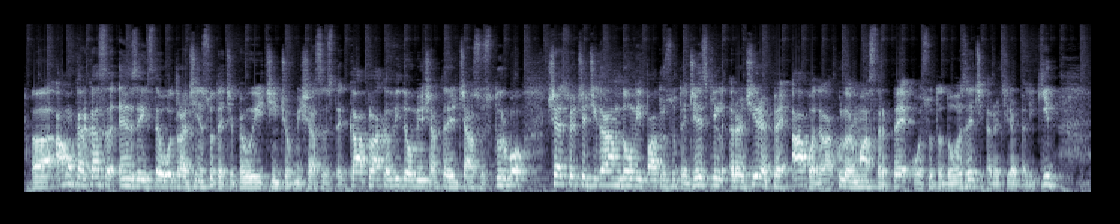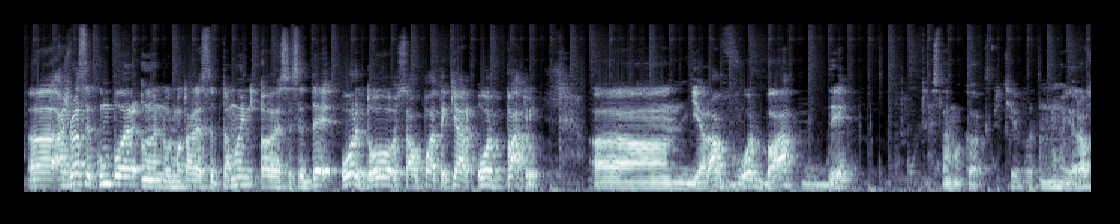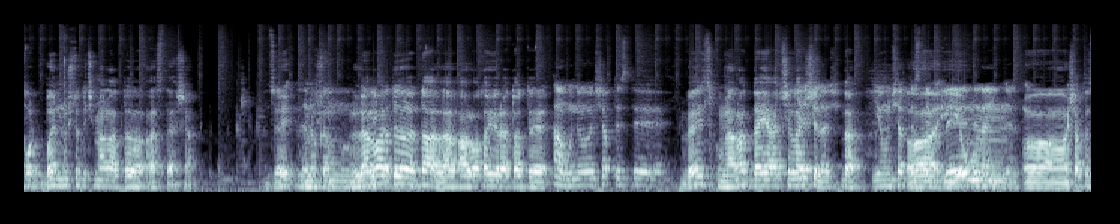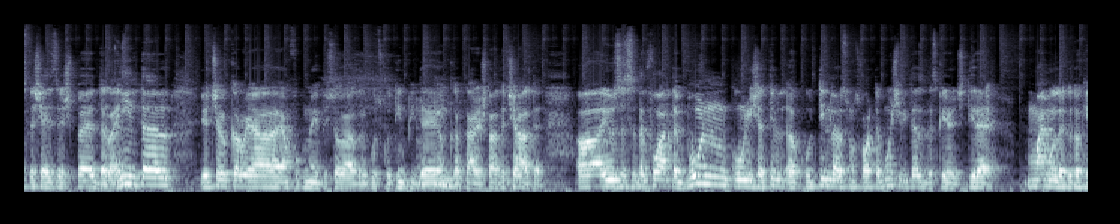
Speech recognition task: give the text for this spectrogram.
Uh, am o carcasă NZXT Ultra 500, CPU i5 8600K, placă video 1070 Asus Turbo, 16 GB RAM 2400 G-Skill, răcire pe apă de la Cooler Master pe 120, răcire pe lichid. Uh, aș vrea să cumpăr în următoarele săptămâni uh, SSD ori 2 sau poate chiar ori 4. Uh, era vorba de... Stai mă că... Ce vor? Nu, era vorba... Bă, nu știu de ce mi-a luat uh, astea așa. Înțelegi? Le-a Nu luat știu. cam, Le-a uh, luat, ridicate, uh, da, le-a, a luat aiurea toate... A, un uh, 700... Vezi cum le-a luat? Dar e același. E același. Da. E un 700p Uh, e de un la Intel. uh, 760p de la Intel, e cel căruia i-am făcut noi episod la drăguț cu timpii de încărcare și toate celelalte. Uh, e un SSD foarte bun, cu, niște timp, uh, cu timp de răspuns foarte bun și viteză de scriere-citire mai mult decât ok.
